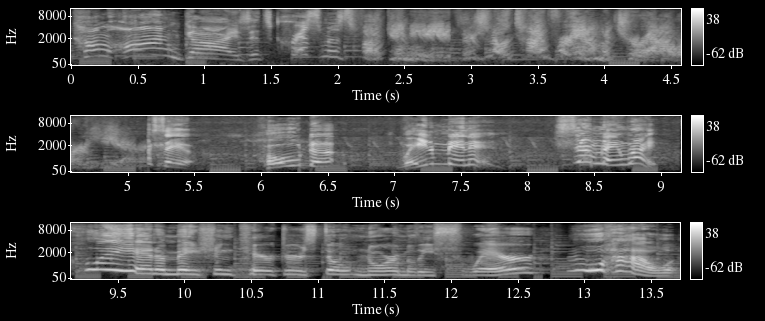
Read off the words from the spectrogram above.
Come on, guys! It's Christmas fucking Eve! There's no time for amateur hour here! I said, hold up, wait a minute, something ain't right. Clay animation characters don't normally swear. Wow,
